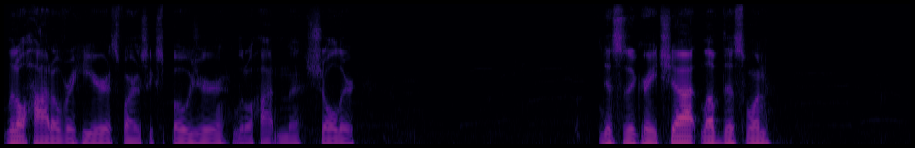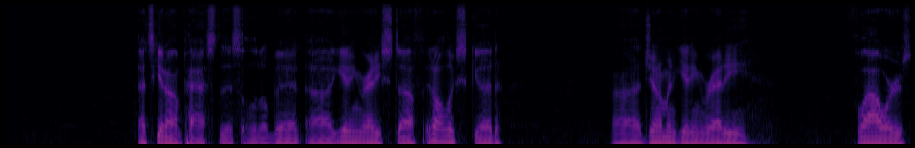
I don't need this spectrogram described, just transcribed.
A little hot over here as far as exposure. A little hot in the shoulder. This is a great shot. Love this one. Let's get on past this a little bit. Uh, getting ready stuff. It all looks good. Uh, gentlemen getting ready. Flowers.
